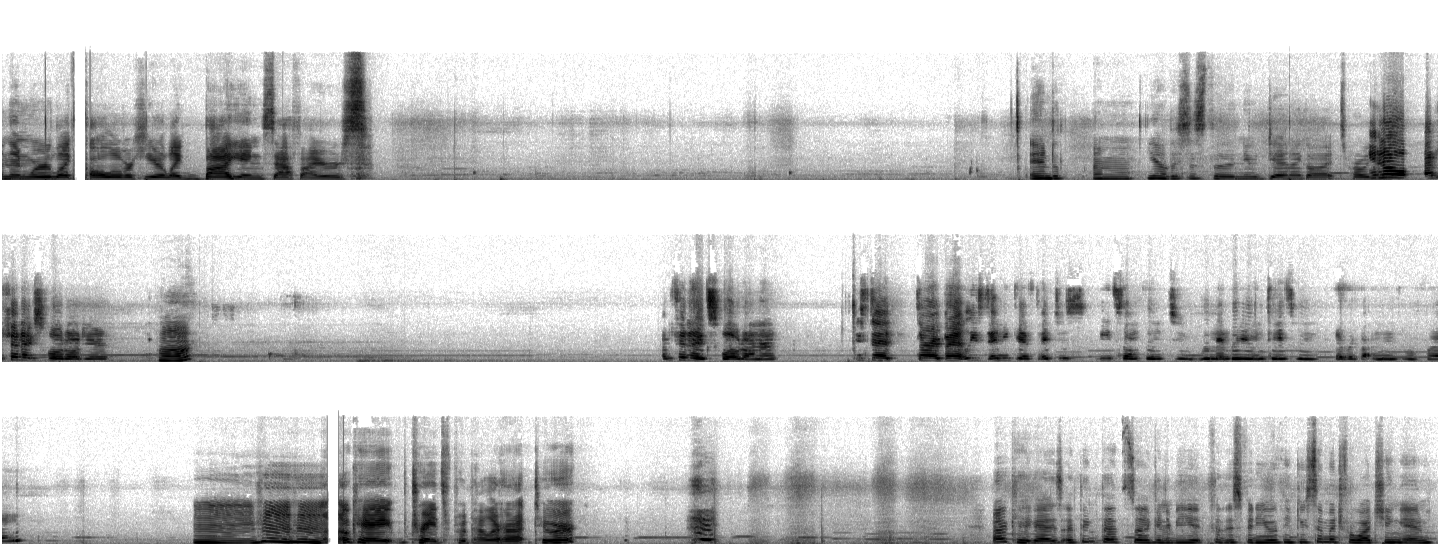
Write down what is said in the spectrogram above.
And then we're like all over here like buying sapphires. And um yeah, this is the new den I got. It's probably You know, I'm gonna explode on here. Huh? I'm gonna explode on her. She said, sorry, but at least any gift. I just need something to remember you in case we've ever gotten into a fight." Mm, hmm, hmm. Okay, trades propeller hat to her. okay, guys, I think that's uh, gonna be it for this video. Thank you so much for watching, and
